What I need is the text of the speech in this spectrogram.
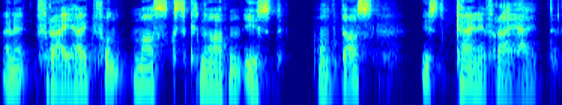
eine Freiheit von Musks Gnaden ist. Und das ist keine Freiheit.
